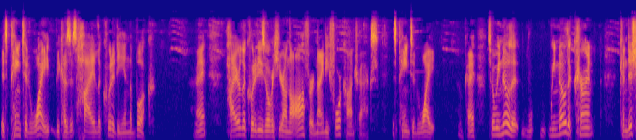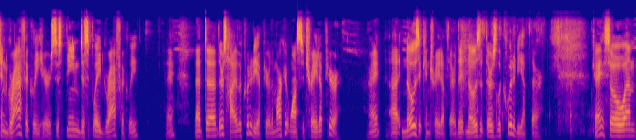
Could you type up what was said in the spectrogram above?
It's painted white because it's high liquidity in the book, right? Higher liquidity is over here on the offer, 94 contracts. It's painted white, okay? So we know that we know the current condition graphically here is just being displayed graphically, okay? That uh, there's high liquidity up here. The market wants to trade up here, right? Uh, it knows it can trade up there. It knows that there's liquidity up there. Okay, so um,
